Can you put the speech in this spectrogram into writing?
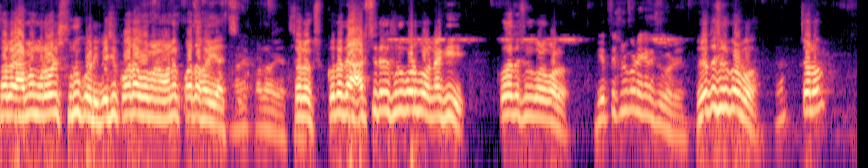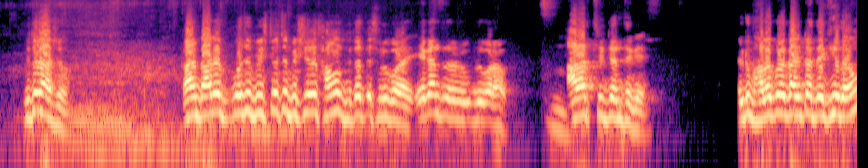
চলো আমরা মোটামুটি শুরু করি। বেশি কথা বলব না অনেক কথা হয়ে যাচ্ছে। কথা চলো কোথা থেকে আটশো থেকে শুরু করব নাকি? কোথা থেকে শুরু করব বলো? ভিতরে শুরু করে এখানে শুরু করে। ভিতরে শুরু করব? চলো ভিতরে আসো। কারণ বাইরে প্রচুর বৃষ্টি হচ্ছে বৃষ্টিতে থামো ভিতর থেকে শুরু করা এখান থেকে শুরু করা হোক। আর আর থ্রি টেন থেকে। একটু ভালো করে গাড়িটা দেখিয়ে দাও।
